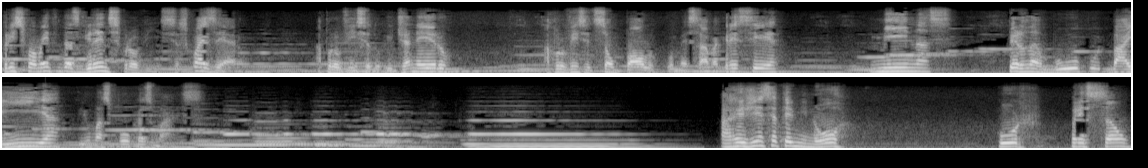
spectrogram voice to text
principalmente das grandes províncias. Quais eram? A província do Rio de Janeiro, a província de São Paulo começava a crescer, Minas, Pernambuco, Bahia e umas poucas mais. A regência terminou por pressão,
